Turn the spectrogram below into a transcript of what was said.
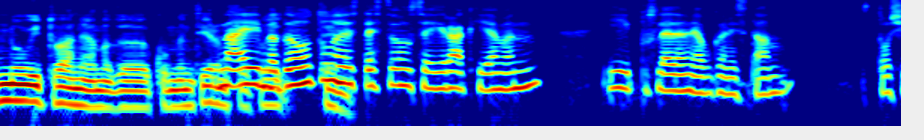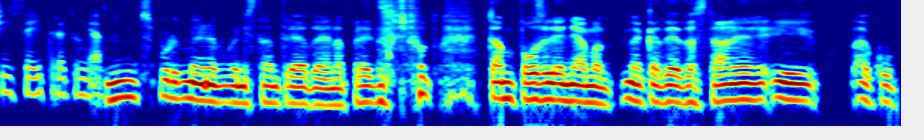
Но и това няма да коментирам. Най-на дъното е, естествено са Ирак, Йемен и последен е Афганистан. 163-то място. Според мен Афганистан трябва да е напред, защото там по-зле няма на къде да стане и ако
